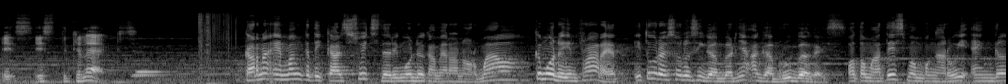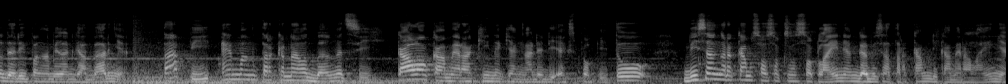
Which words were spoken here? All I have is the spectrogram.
it's it's the Connect. Karena emang ketika switch dari mode kamera normal ke mode infrared, itu resolusi gambarnya agak berubah guys. Otomatis mempengaruhi angle dari pengambilan gambarnya. Tapi emang terkenal banget sih, kalau kamera Kinect yang ada di Xbox itu bisa ngerekam sosok-sosok lain yang nggak bisa terekam di kamera lainnya.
